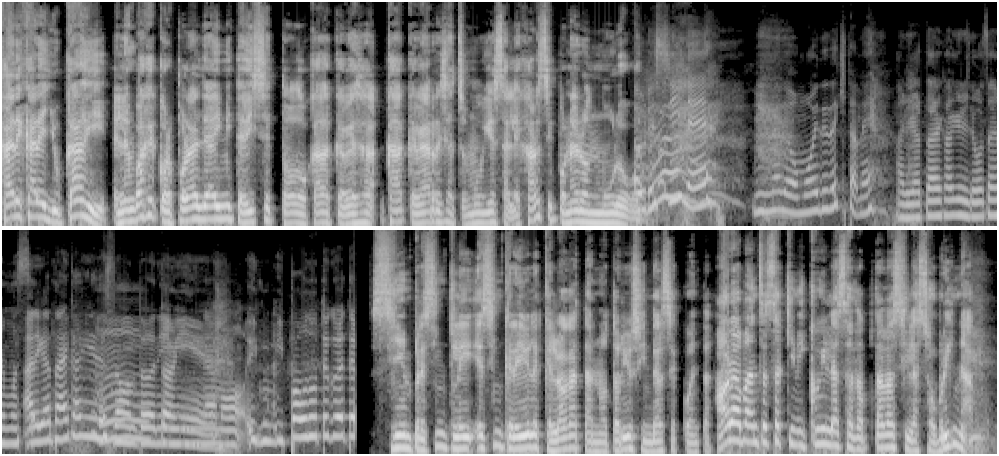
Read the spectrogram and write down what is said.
Kare Kare Yukahi. El lenguaje corporal de Aimi te dice todo cada cada que vea a Risa Tsumugi es alejarse y poner un muro, güey. Siempre es, incre es increíble que lo haga tan notorio sin darse cuenta. Ahora avanzas a Kimiko y las adoptadas y la sobrina.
